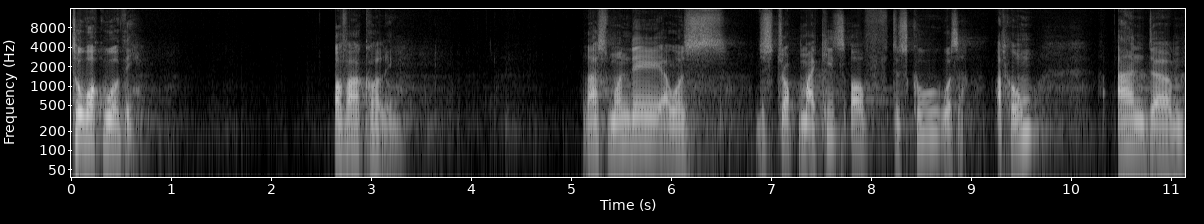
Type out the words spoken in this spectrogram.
To walk worthy of our calling. Last Monday, I was just dropped my kids off to school, was at home and um,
